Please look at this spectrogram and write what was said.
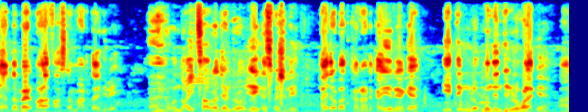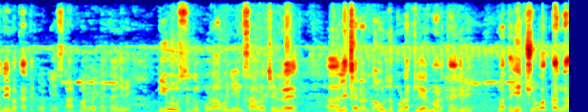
ಅದನ್ನ ಭಾಳ ಫಾಸ್ಟಾಗಿ ಮಾಡ್ತಾ ಇದ್ದೀವಿ ಒಂದು ಐದು ಸಾವಿರ ಜನರು ಎಸ್ಪೆಷಲಿ ಹೈದರಾಬಾದ್, ಕರ್ನಾಟಕ ಏರಿಯಾಗೆ ಈ ತಿಂಗಳು, ಮುಂದಿನ ತಿಂಗಳು ಒಳಗೆ ಆ ನೇಮಕಾತಿ ಪ್ರಕ್ರಿಯೆ ಸ್ಟಾರ್ಟ್ ಮಾಡಬೇಕಂತ ಇದ್ದೀವಿ ಪಿ ಯು ಸಿದು ಕೂಡ ಒಂದು ಎಂಟು ಸಾವಿರ ಚಿಲ್ಡ್ರೆ ಲೆಕ್ಚರರ್ ಅವ್ರದ್ದು ಕೂಡ ಕ್ಲಿಯರ್ ಮಾಡ್ತಾ ಇದ್ದೀವಿ ಮತ್ತು ಹೆಚ್ಚು ಒತ್ತನ್ನು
